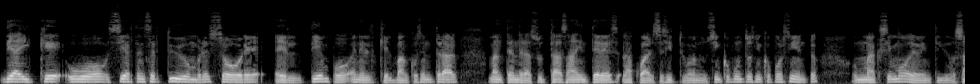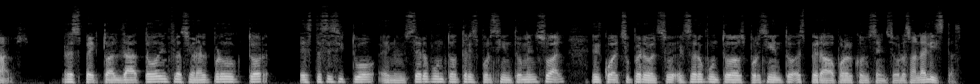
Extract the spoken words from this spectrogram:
De ahí que hubo cierta incertidumbre sobre el tiempo en el que el Banco Central mantendrá su tasa de interés, la cual se sitúa en un 5.5%, un máximo de 22 años. Respecto al dato de inflación al productor, este se situó en un 0.3% mensual, el cual superó el 0.2% esperado por el consenso de los analistas.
